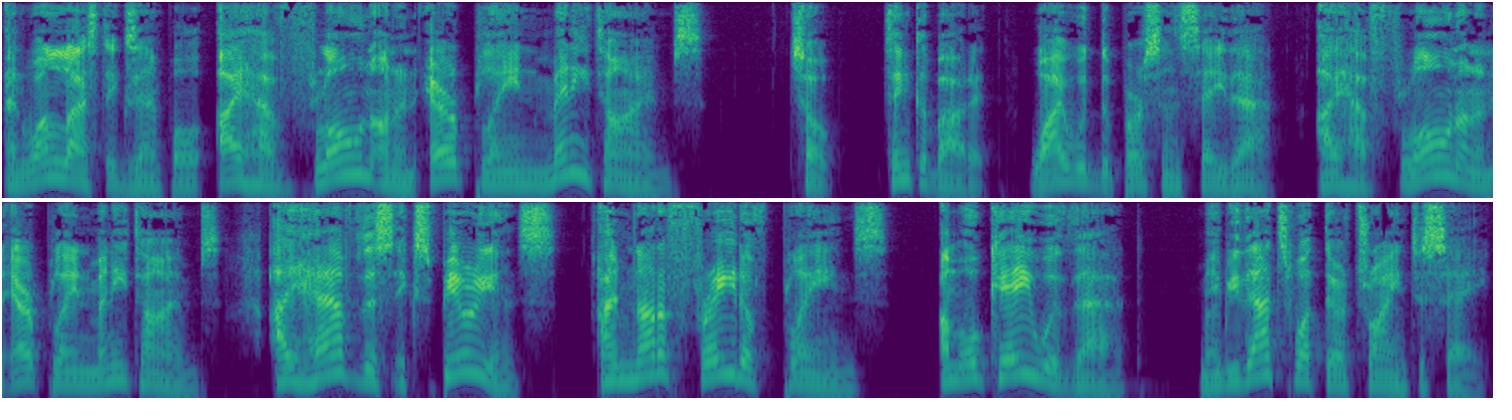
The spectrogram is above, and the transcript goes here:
And one last example, I have flown on an airplane many times. So think about it. Why would the person say that? I have flown on an airplane many times. I have this experience. I'm not afraid of planes. I'm okay with that. Maybe that's what they're trying to say.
